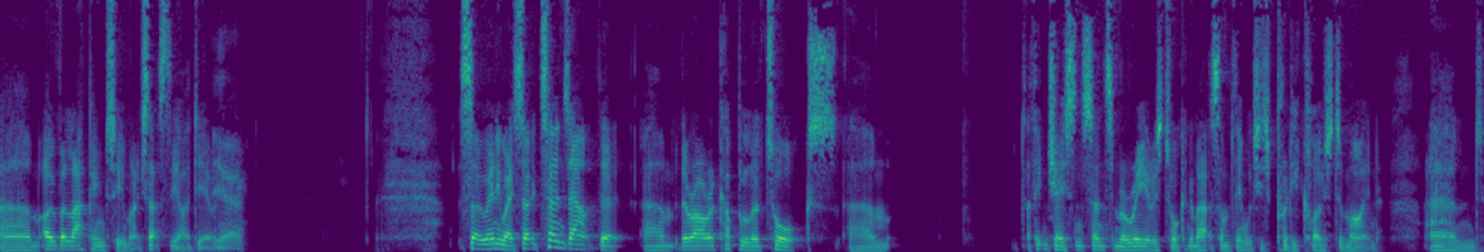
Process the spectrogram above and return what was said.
um, overlapping too much. That's the idea. Yeah. So anyway, so it turns out that um, there are a couple of talks. Um, I think Jason Santa Maria is talking about something which is pretty close to mine, and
